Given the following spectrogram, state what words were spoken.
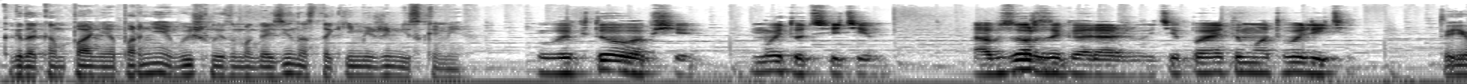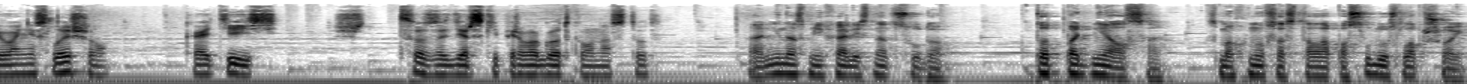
когда компания парней вышла из магазина с такими же мисками. Вы кто вообще? Мы тут сидим. Обзор загораживаете, поэтому отвалите. Ты его не слышал? Катись. Что за дерзкий первогодка у нас тут? Они насмехались над Судо. Тот поднялся, смахнув со стола посуду с лапшой.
